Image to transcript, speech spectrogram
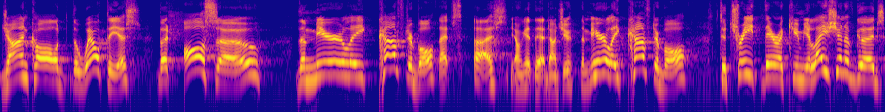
John called the wealthiest, but also the merely comfortable, that's us, y'all get that, don't you? The merely comfortable to treat their accumulation of goods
